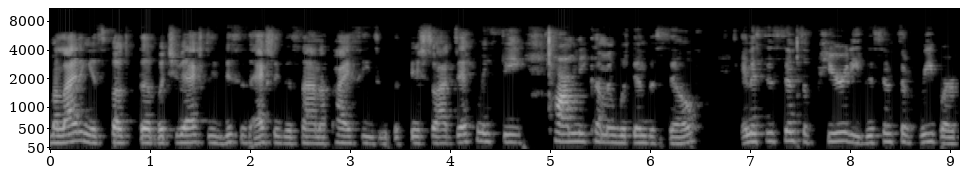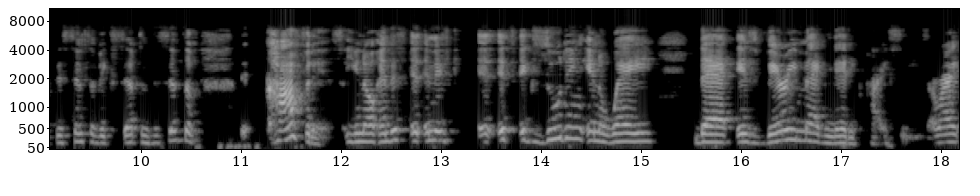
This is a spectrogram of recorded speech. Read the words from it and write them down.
My lighting is fucked up, but you actually this is actually the sign of Pisces with the fish. So I definitely see harmony coming within the self. And it's this sense of purity, this sense of rebirth, this sense of acceptance, this sense of confidence, you know, and this and it's it's exuding in a way that is very magnetic Pisces. All right.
